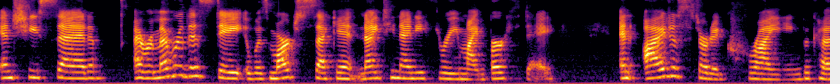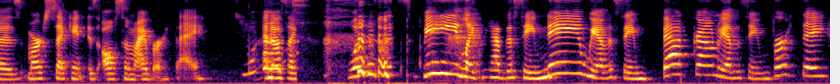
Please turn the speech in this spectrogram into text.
and she said, I remember this date. It was March 2nd, 1993, my birthday. And I just started crying because March 2nd is also my birthday. What? And I was like, what does this mean? Like, we have the same name, we have the same background, we have the same birthday.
